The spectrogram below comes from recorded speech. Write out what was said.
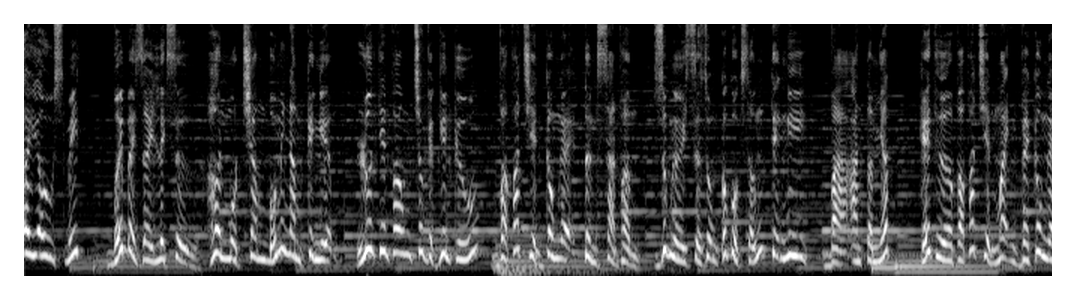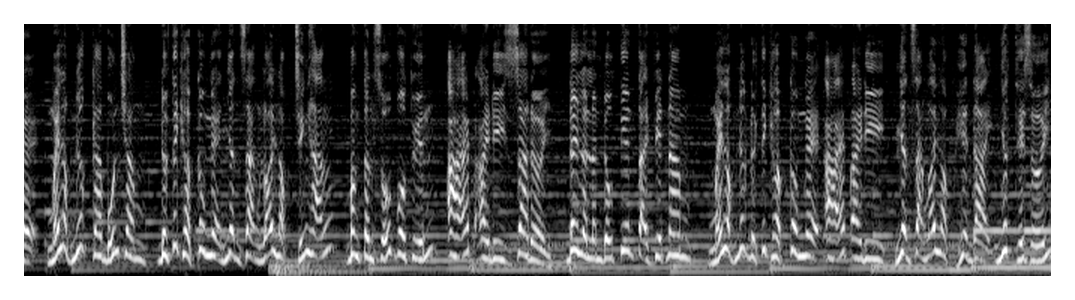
A.O. Smith với bề dày lịch sử hơn 140 năm kinh nghiệm luôn tiên phong trong việc nghiên cứu và phát triển công nghệ từng sản phẩm giúp người sử dụng có cuộc sống tiện nghi và an tâm nhất. Kế thừa và phát triển mạnh về công nghệ, máy lọc nước K400 được tích hợp công nghệ nhận dạng lõi lọc chính hãng bằng tần số vô tuyến RFID ra đời. Đây là lần đầu tiên tại Việt Nam, máy lọc nước được tích hợp công nghệ RFID nhận dạng lõi lọc hiện đại nhất thế giới.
